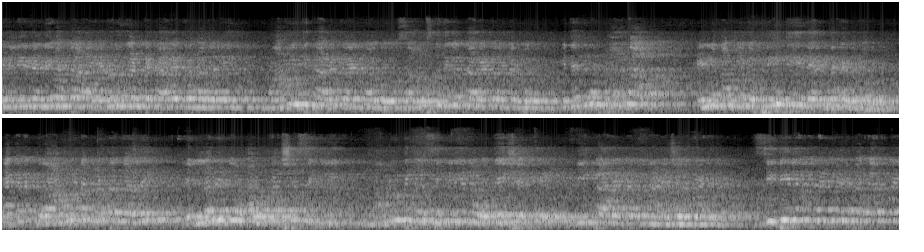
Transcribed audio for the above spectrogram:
ಇಲ್ಲಿ ನಡೆಯುವಂತಹ ಎರಡು ಗಂಟೆ ಕಾರ್ಯಕ್ರಮದಲ್ಲಿ ಮಾಹಿತಿ ಕಾರ್ಯಕ್ರಮ ಇರ್ಬೋದು ಸಾಂಸ್ಕೃತಿಕ ಕಾರ್ಯಕ್ರಮ ಇರ್ಬೋದು ಇದೆಲ್ಲ ಬಹಳ ಹೆಣ್ಣು ಮಕ್ಕಳಿಗೆ ಪ್ರೀತಿ ಇದೆ ಅಂತ ಹೇಳ್ಬೋದು ಯಾಕಂದ್ರೆ ಗ್ರಾಮೀಣ ಮಟ್ಟದಲ್ಲಿ ಎಲ್ಲರಿಗೂ ಅವಕಾಶ ಸಿಗಲಿ ಮಾಹಿತಿಗಳು ಸಿಗಲಿ ಅನ್ನೋ ಉದ್ದೇಶಕ್ಕೆ ಈ ಕಾರ್ಯಕ್ರಮ ಆಯೋಜನೆ ಮಾಡಿದೆ ಸಿಟಿ ಲೆವೆಲ್ ಹೇಳ್ಬೇಕಂದ್ರೆ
